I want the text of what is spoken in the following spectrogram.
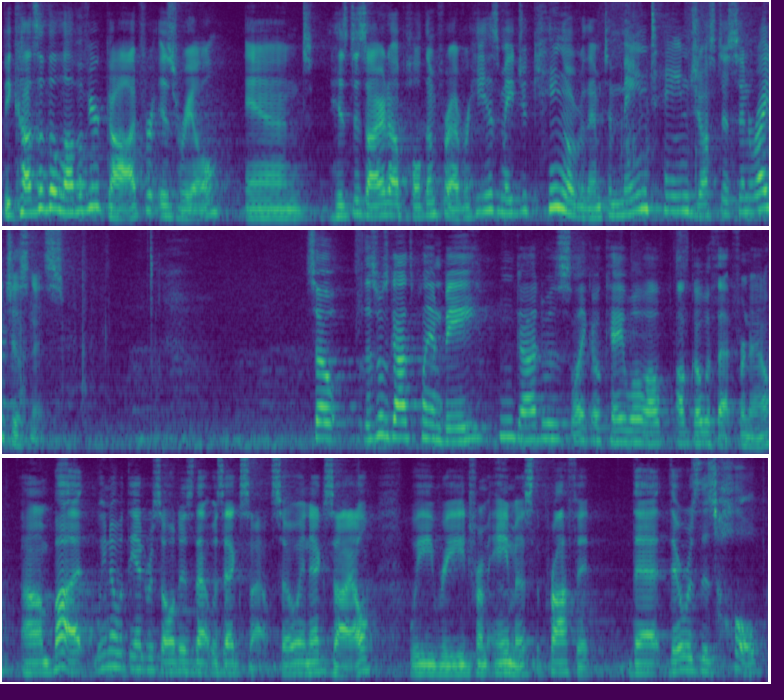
Because of the love of your God for Israel and his desire to uphold them forever, he has made you king over them to maintain justice and righteousness. So this was God's plan B. God was like, okay, well, I'll, I'll go with that for now. Um, but we know what the end result is that was exile. So in exile, we read from Amos, the prophet, that there was this hope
